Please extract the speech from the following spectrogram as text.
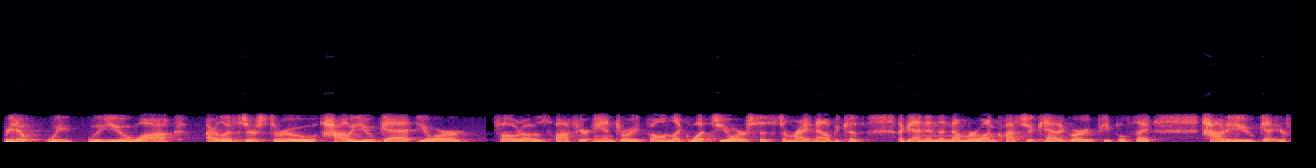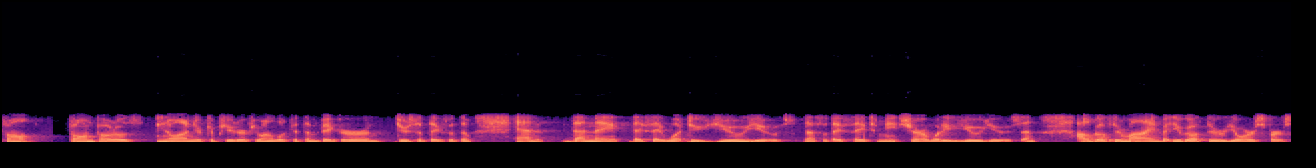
Rita, we, will you walk our listeners through how you get your photos off your Android phone? Like, what's your system right now? Because, again, in the number one question category, people say, how do you get your phone? phone photos you know on your computer if you want to look at them bigger and do some things with them? And then they they say what do you use? That's what they say to me. Sure what do you use? And i'll go through mine but you go through yours first.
